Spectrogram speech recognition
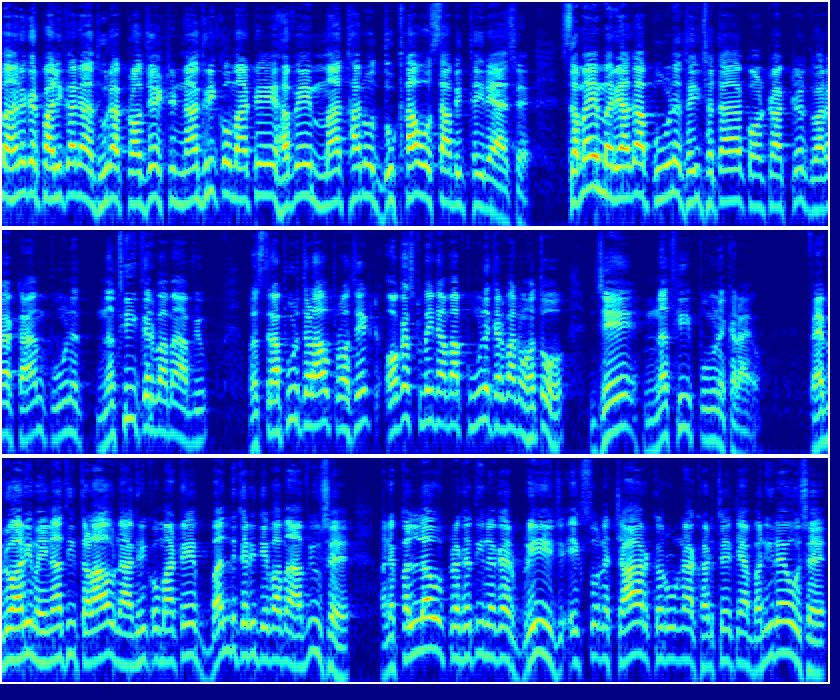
મહાનગરપાલિકાના અધૂરા પ્રોજેક્ટ નાગરિકો માટે હવે માથાનો દુખાવો સાબિત થઈ રહ્યા છે. સમય મર્યાદા પૂર્ણ થઈ છતાં કોન્ટ્રાક્ટર દ્વારા કામ પૂર્ણ નથી કરવામાં આવ્યું. વસ્ત્રાપુર તળાવ પ્રોજેક્ટ ઓગસ્ટ મહિનામાં પૂર્ણ કરવાનો હતો, જે નથી પૂર્ણ કરાયો. ફેબ્રુઆરી મહિનાથી તળાવ નાગરિકો માટે બંધ કરી દેવામાં આવ્યું છે. અને પલ્લવ પ્રગતિનગર બ્રિજ એકસો ને ચાર કરોડના ખર્ચે ત્યાં બની રહ્યો છે.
